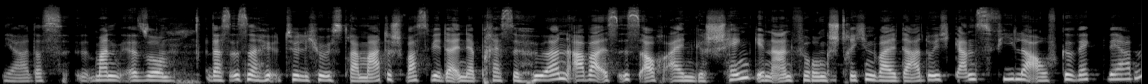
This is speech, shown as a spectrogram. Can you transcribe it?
ja, das man also das ist natürlich höchst dramatisch, was wir da in der Presse hören, aber es ist auch ein Geschenk in Anführungsstrichen, weil dadurch ganz viele aufgeweckt werden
